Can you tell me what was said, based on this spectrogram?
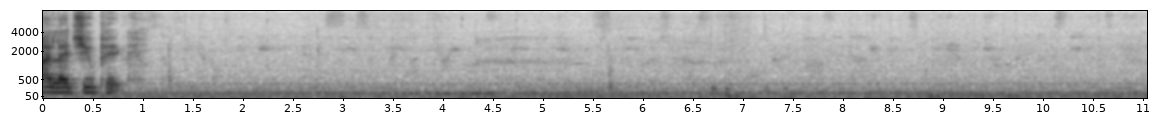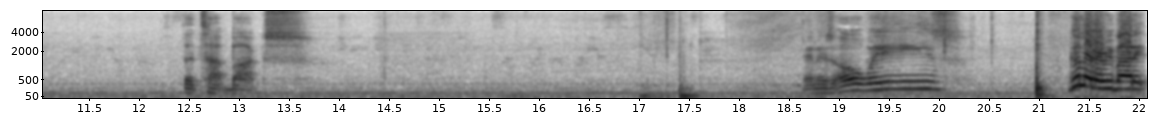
I let you pick. The top box. And as always, good luck, everybody.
